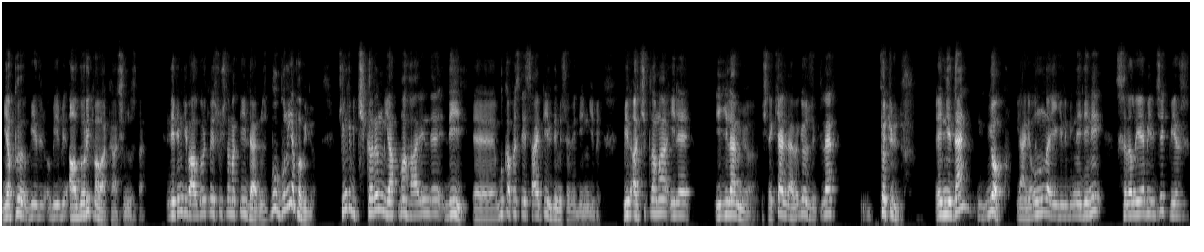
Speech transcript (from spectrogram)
yapı, bir, bir, bir algoritma var karşımızda. Dediğim gibi algoritmayı suçlamak değil derdimiz. Bu bunu yapabiliyor. Çünkü bir çıkarım yapma halinde değil. E, bu kapasiteye sahip değil demin söylediğin gibi. Bir açıklama ile ilgilenmiyor. İşte keller ve gözlükler kötüdür. E neden? Yok. Yani onunla ilgili bir nedeni sıralayabilecek bir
